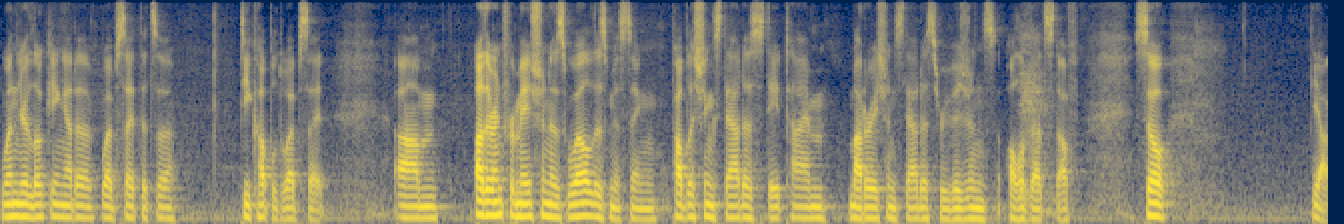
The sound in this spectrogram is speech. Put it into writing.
when you're looking at a website that's a decoupled website. Um, other information as well is missing. Publishing status, date time, moderation status, revisions, all of that stuff. So, yeah.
